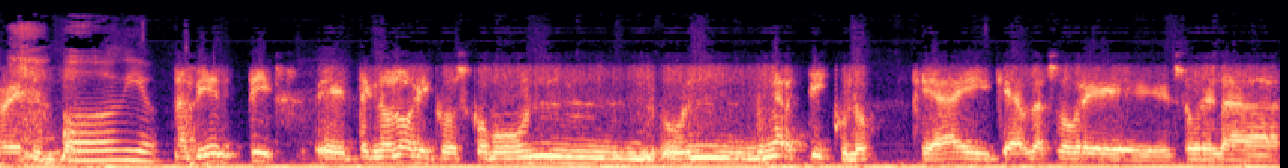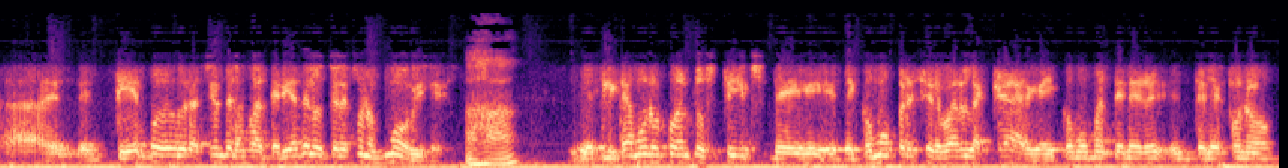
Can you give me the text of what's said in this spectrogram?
Obvio. También tips eh, tecnológicos como un, un, un artículo que hay que habla sobre sobre la, el, el tiempo de duración de las baterías de los teléfonos móviles. Ajá. Le explicamos unos cuantos tips de, de cómo preservar la carga y cómo mantener el teléfono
